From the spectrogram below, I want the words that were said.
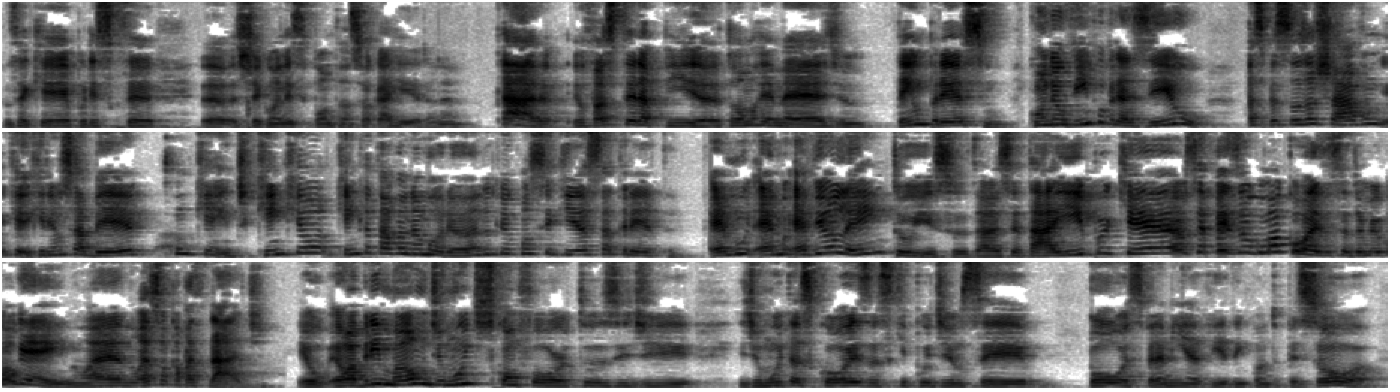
não sei o quê, por isso que você uh, chegou nesse ponto na sua carreira, né? Cara, eu faço terapia, eu tomo remédio, tem um preço. Quando eu vim pro Brasil, as pessoas achavam que queriam saber com quem, de quem que eu, quem que eu tava namorando que eu conseguia essa treta. É, é, é violento isso, tá? Você tá aí porque você fez alguma coisa, você dormiu com alguém, não é, não é sua capacidade. Eu, eu abri mão de muitos confortos e de, de muitas coisas que podiam ser boas para minha vida enquanto pessoa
